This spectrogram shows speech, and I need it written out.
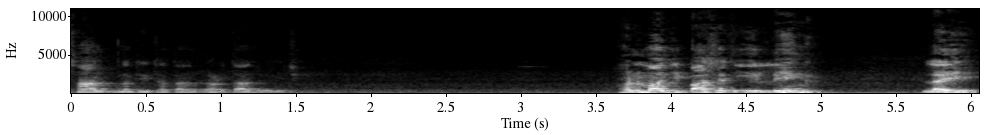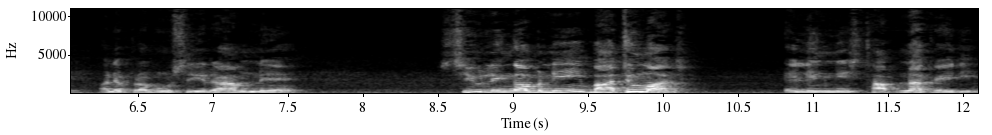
શાંત નથી થતા રડતા જ હોય છે. હનુમાનજી પાસેથી એ લિંગ લઈ અને પ્રભુ શ્રી રામને શિવલિંગમની બાજુમાં જ એ લિંગની સ્થાપના કરી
